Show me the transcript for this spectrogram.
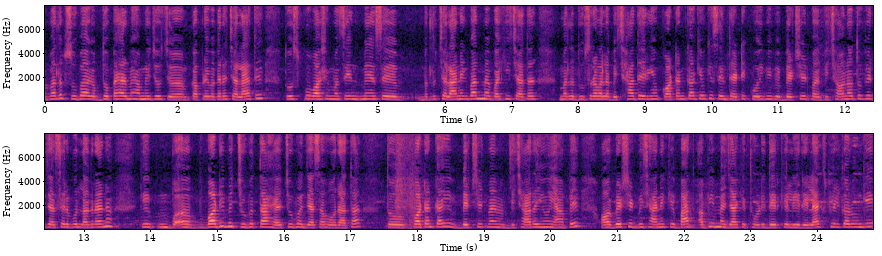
मतलब सुबह दोपहर में हमने जो कपड़े वगैरह चलाए थे तो उसको वॉशिंग मशीन में से मतलब चलाने के बाद मैं वही चादर मतलब दूसरा वाला बिछा दे रही हूँ कॉटन का, क्योंकि सिंथेटिक कोई भी बेडशीट बिछाओ ना तो फिर जैसे वो लग रहा है ना कि बॉडी में चुभता है, चुभन जैसा हो रहा था। तो कॉटन का ही बेडशीट मैं बिछा रही हूँ यहाँ पे और बेडशीट बिछाने के बाद अभी मैं जाके थोड़ी देर के लिए रिलैक्स फील करूँगी।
